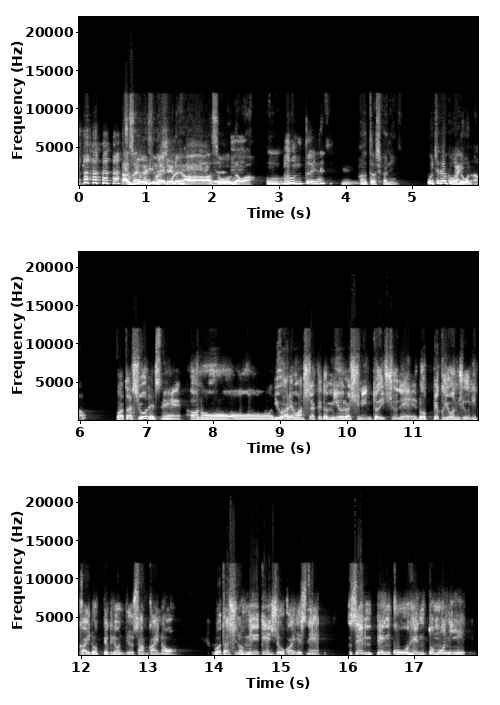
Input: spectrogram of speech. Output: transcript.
あ、そうですね、これ。ああ、そうだわ。うん。本当や。うんあ確かに。内田君はどうなん、私はですね、あのー言われましたけど、三浦主任と一緒で、642回、643回の私の名店紹介ですね。前編後編ともに、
